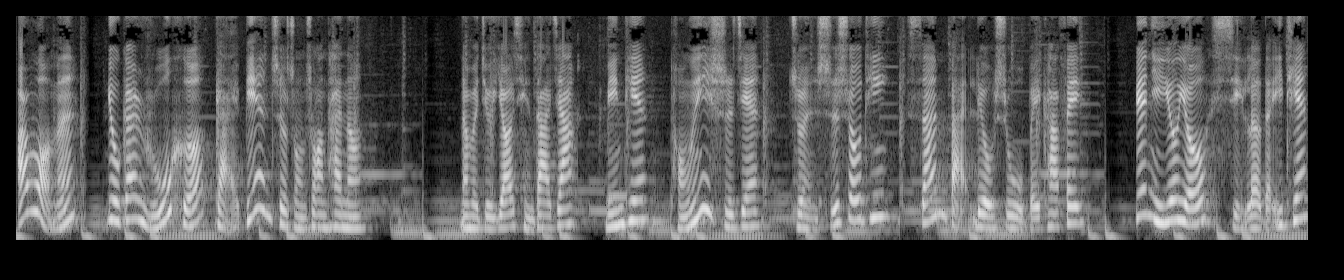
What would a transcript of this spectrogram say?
而我们又该如何改变这种状态呢？那么就邀请大家明天同一时间准时收听三百六十五杯咖啡愿你拥有喜乐的一天。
